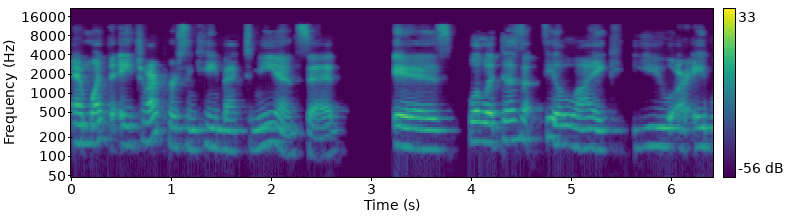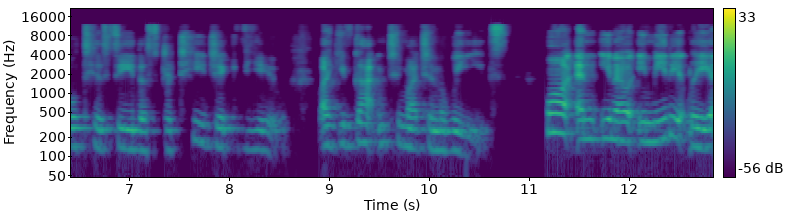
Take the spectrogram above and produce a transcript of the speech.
And what the HR person came back to me and said is, well, it doesn't feel like you are able to see the strategic view, like you've gotten too much in the weeds. Well, and you know, immediately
